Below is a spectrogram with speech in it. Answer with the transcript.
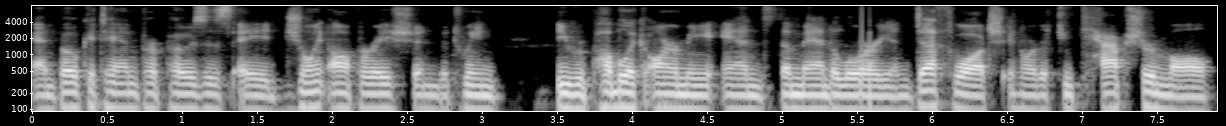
and Bo-Katan proposes a joint operation between the Republic Army and the Mandalorian Death Watch in order to capture Maul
